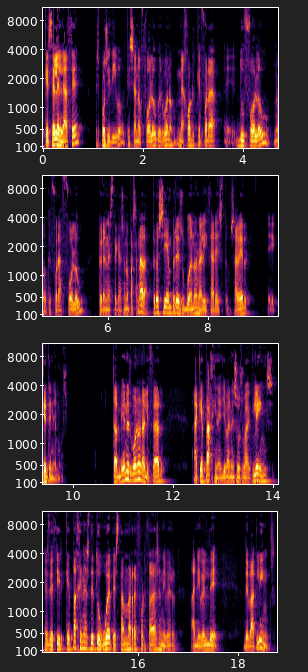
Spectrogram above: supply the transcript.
que esté el enlace, es positivo, que sea no follow, pero bueno, mejor que fuera eh, do follow, ¿no? Que fuera follow, pero en este caso no pasa nada. Pero siempre es bueno analizar esto, saber eh, qué tenemos. También es bueno analizar a qué página llevan esos backlinks, es decir, qué páginas de tu web están más reforzadas a nivel, a nivel de, de backlinks.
